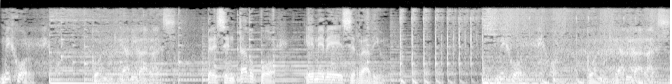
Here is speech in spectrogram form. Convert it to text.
Mejor con Gaby Vargas. Presentado por MBS Radio. Mejor con Gaby Vargas.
